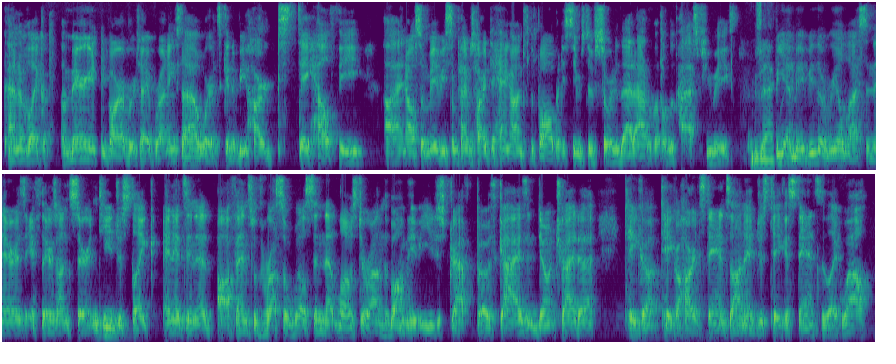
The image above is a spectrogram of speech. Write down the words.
kind of like a Marion Barber type running style, where it's going to be hard to stay healthy, uh, and also maybe sometimes hard to hang on to the ball. But he seems to have sorted that out a little the past few weeks. Exactly. But yeah, maybe the real lesson there is if there's uncertainty, just like, and it's in an offense with Russell Wilson that loves to run the ball, maybe you just draft both guys and don't try to take a take a hard stance on it. Just take a stance that like, well,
